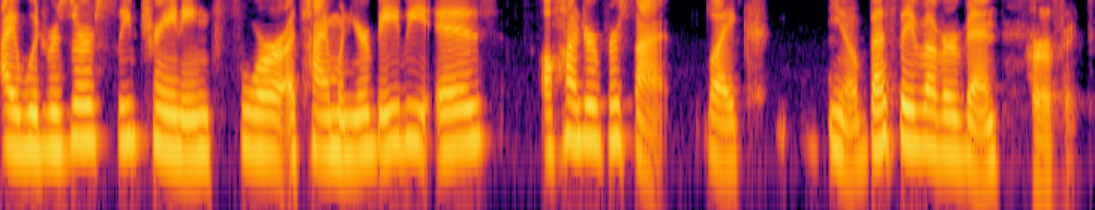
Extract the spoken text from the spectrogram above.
I would reserve sleep training for a time when your baby is 100% like, you know, best they've ever been. Perfect.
